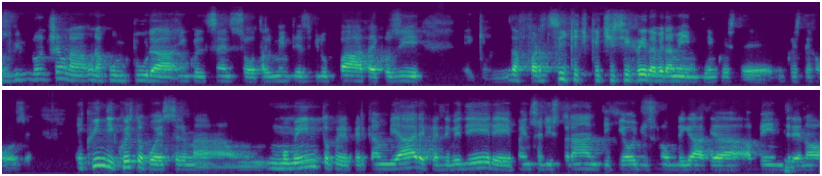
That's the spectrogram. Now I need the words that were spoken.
svil- non c'è una, una, cultura in quel senso talmente sviluppata e così eh, da far sì che, che, ci si creda veramente in queste, in queste, cose. E quindi questo può essere una, un, un, momento per, per, cambiare, per rivedere, penso ai ristoranti che oggi sono obbligati a, a vendere no?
